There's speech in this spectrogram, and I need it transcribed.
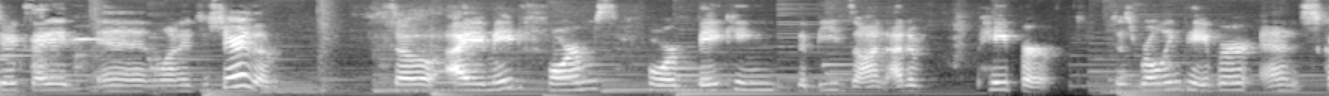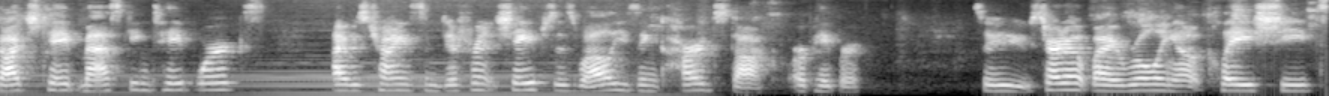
too excited and wanted to share them. So I made forms for baking the beads on out of paper. Just rolling paper and scotch tape, masking tape works. I was trying some different shapes as well using cardstock or paper. So you start out by rolling out clay sheets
